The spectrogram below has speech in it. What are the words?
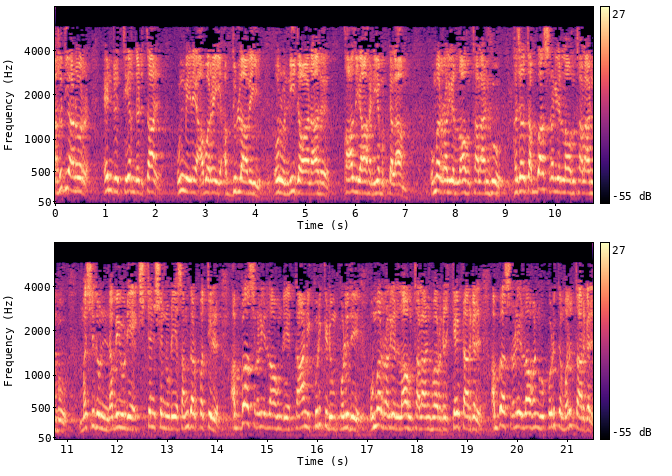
தகுதியானவர் என்று தேர்ந்தெடுத்தால் உண்மையிலே அவரை அப்துல்லாவை ஒரு நீதவானாக காலியாக நியமிக்கலாம். உமர் அலி அல்லாஹு தாலான்ஹு ஹசரத் அப்பாஸ் அலி அல்லாஹு தாலான்ஹு மஸ்ஜிதுன் நபியுடைய எக்ஸ்டென்ஷனுடைய சந்தர்ப்பத்தில் அப்பாஸ் அலி அல்லாஹுடைய காணி குறுக்கிடும் பொழுது உமர் அலி அல்லாஹு தாலான்ஹு அவர்கள் கேட்டார்கள் அப்பாஸ் அலி அல்லாஹு கொடுக்க மறுத்தார்கள்.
